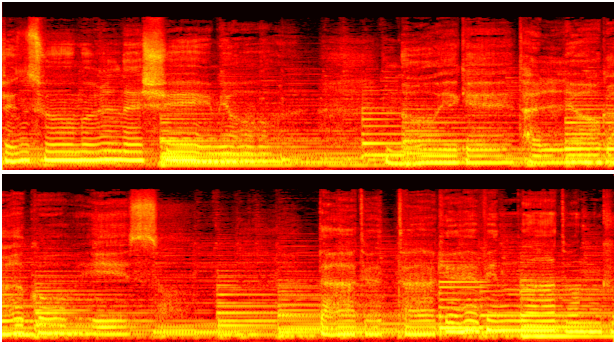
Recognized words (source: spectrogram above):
숨을 내쉬며 너에게 달려가고 있어. 따뜻하게 빛나던 그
